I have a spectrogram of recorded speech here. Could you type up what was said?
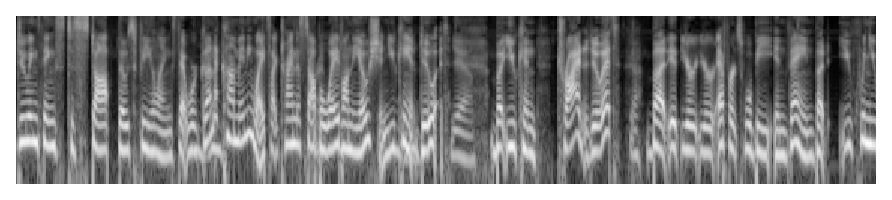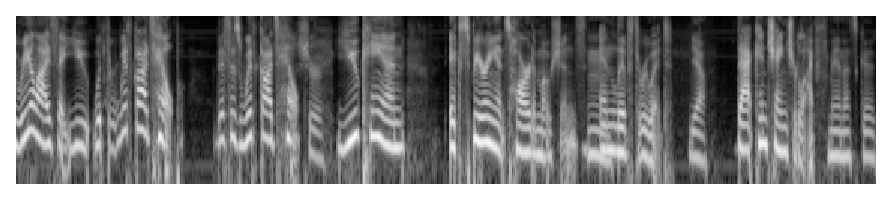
doing things to stop those feelings that were going to mm-hmm. come anyway. It's like trying to stop a wave on the ocean. You can't mm-hmm. do it yeah. but you can try to do it. Yeah. But it, your your efforts will be in vain. But you when you realize that you with with God's help, this is with God's help. Sure. You can experience hard emotions mm. and live through it. Yeah. That can change your life. Man, that's good.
